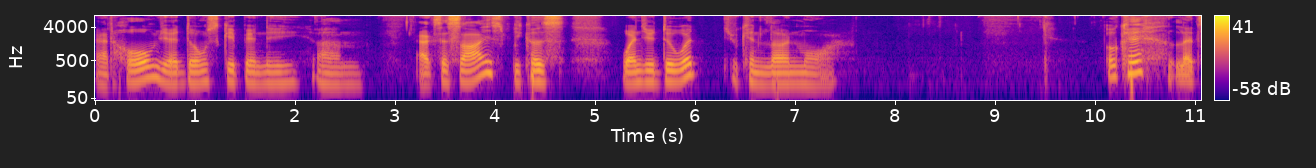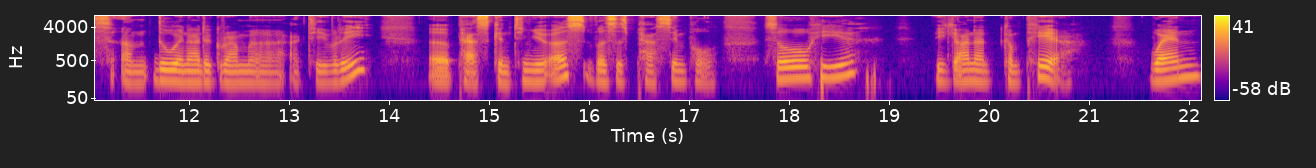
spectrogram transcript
at home. Yeah don't skip any um, exercise because when you do it you can learn more okay let's um, do another grammar activity. Uh, past continuous versus past simple. So here we gonna compare. When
